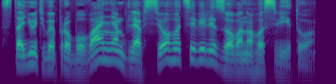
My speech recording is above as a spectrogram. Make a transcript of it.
стають випробуванням для всього цивілізованого світу.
